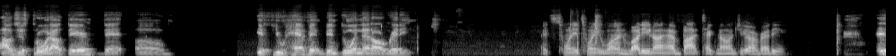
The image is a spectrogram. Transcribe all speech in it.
I'll just throw it out there that um, if you haven't been doing that already, It's 2021. Why do you not have bot technology already? I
